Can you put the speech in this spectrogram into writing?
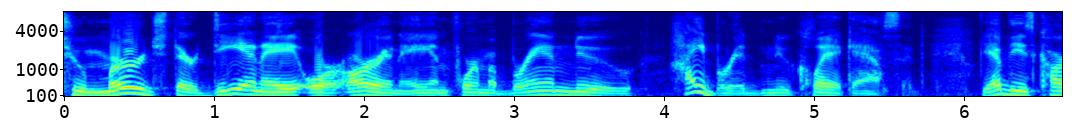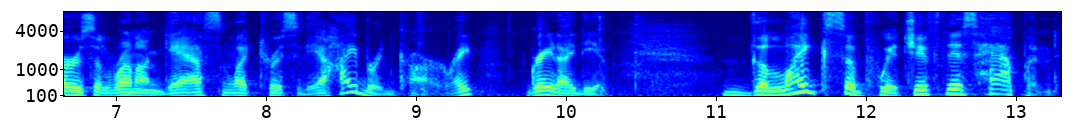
to merge their DNA or RNA and form a brand new hybrid nucleic acid. You have these cars that run on gas and electricity, a hybrid car, right? Great idea. The likes of which, if this happened,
